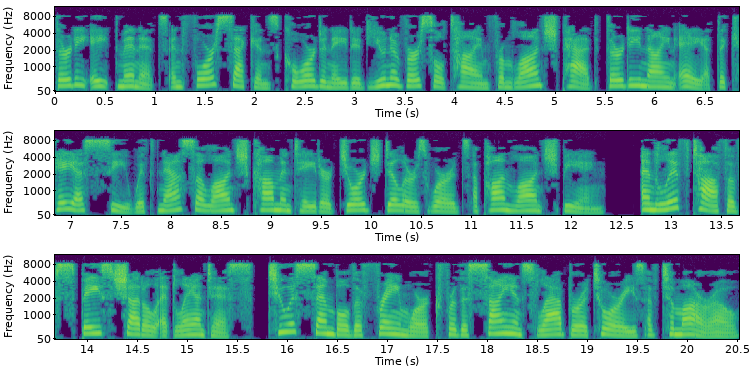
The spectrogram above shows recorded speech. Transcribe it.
38 minutes and 4 seconds Coordinated Universal Time from Launch Pad 39A at the KSC with NASA launch commentator George Diller's words upon launch being, and liftoff of Space Shuttle Atlantis, to assemble the framework for the science laboratories of tomorrow.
